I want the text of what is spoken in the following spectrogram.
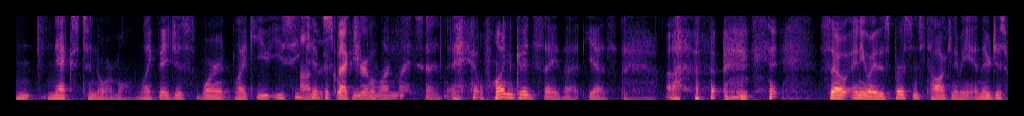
n- next to normal. Like they just weren't like you. You see on typical the spectrum, people. one might say. One could say that, yes. Uh, so anyway, this person's talking to me, and they're just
